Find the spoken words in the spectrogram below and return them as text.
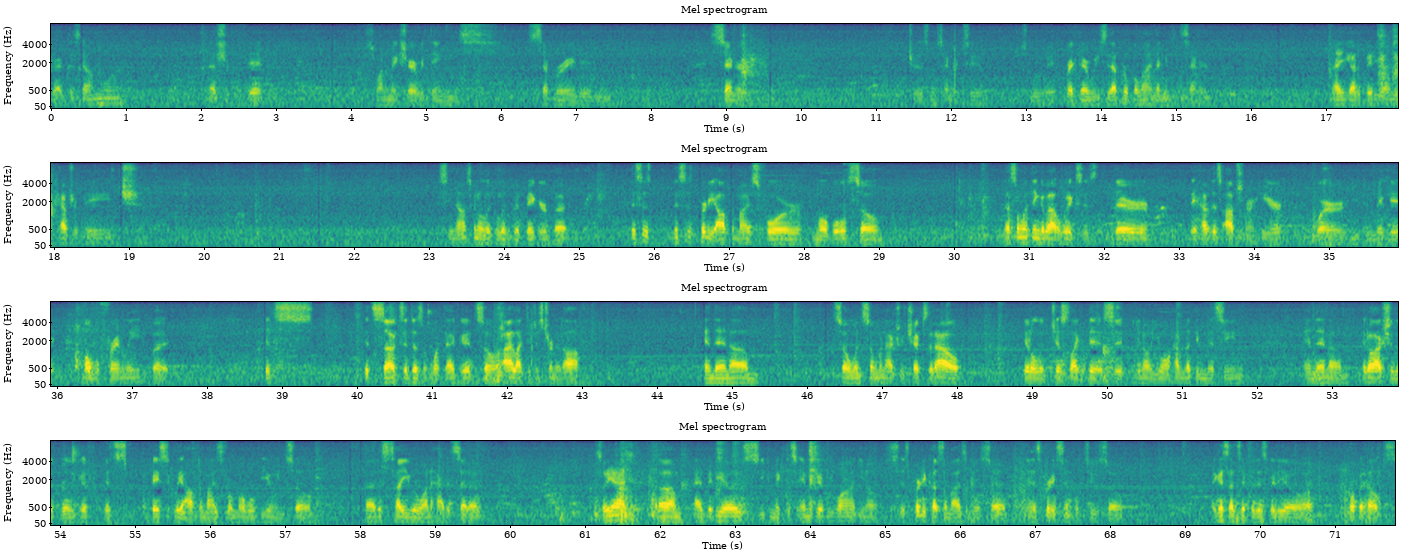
Drag this down more. That should fit. Just want to make sure everything's separated and centered. Make sure this one's centered too. Just move it. Right there, when you see that purple line, that means it's centered. Now you got a video on your capture page. See, now it's gonna look a little bit bigger, but this is this is pretty optimized for mobile, so that's the one thing about Wix is they're they have this option right here where you can make it mobile friendly, but it's it sucks. It doesn't work that good, so I like to just turn it off. And then um, so when someone actually checks it out, it'll look just like this. It, you know, you won't have nothing missing, and then um, it'll actually look really good. It's basically optimized for mobile viewing, so uh, this is how you would want to have it set up. So yeah, um, add videos. You can make this image if you want. You know, it's, it's pretty customizable. So and it's pretty simple too. So I guess that's it for this video. Uh, hope it helps.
